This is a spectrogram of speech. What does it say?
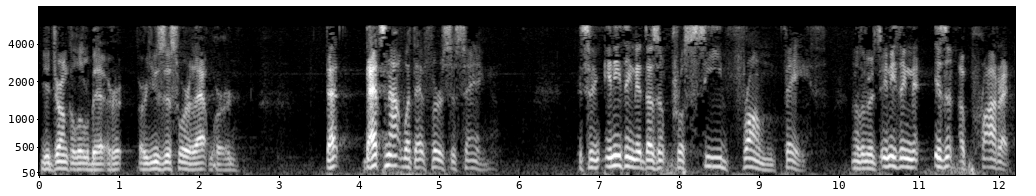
you drunk a little bit or, or use this word or that word. That, that's not what that verse is saying. It's saying anything that doesn't proceed from faith. In other words, anything that isn't a product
